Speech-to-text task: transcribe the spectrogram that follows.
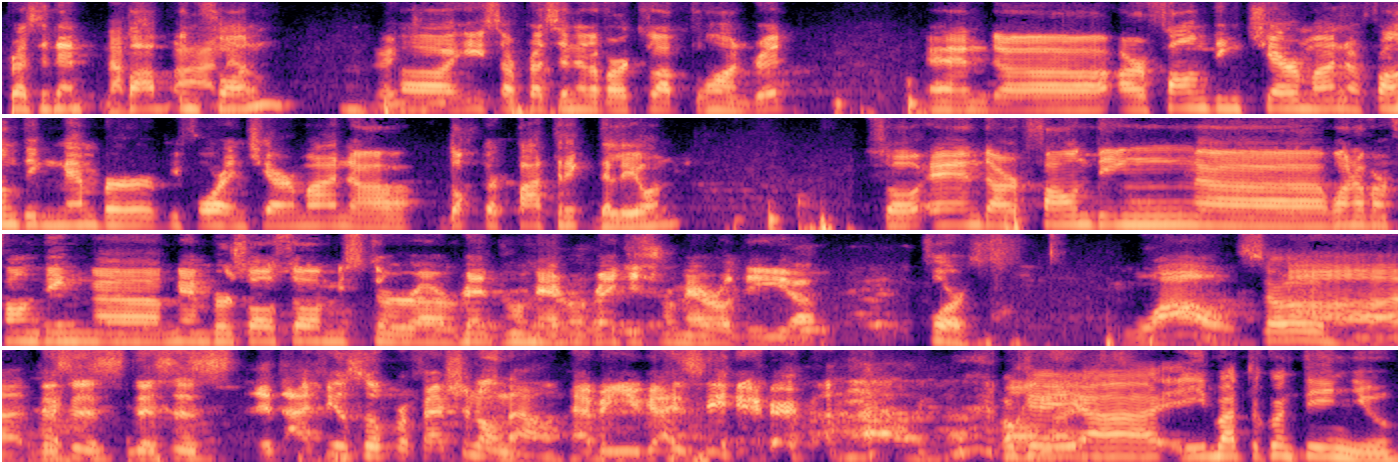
President Bob Unson. Uh, he's our president of our Club 200. And uh, our founding chairman, our founding member before and chairman, uh, Dr. Patrick De Leon. So, and our founding, uh, one of our founding uh, members also, Mr. Uh, Red Romero, Regis Romero, the uh, fourth. Wow. So uh, this is this is. It, I feel so professional now having you guys here. Okay, Oh, uh, Iba, to continue.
